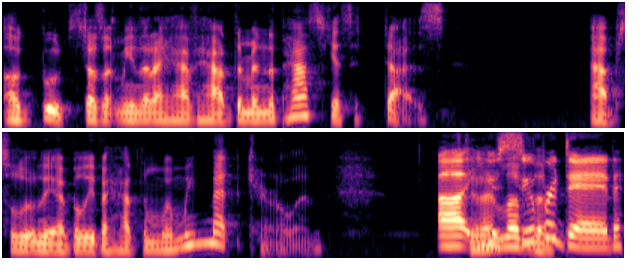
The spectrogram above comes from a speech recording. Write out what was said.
Ugg boots. Doesn't mean that I have had them in the past. Yes, it does. Absolutely. I believe I had them when we met Carolyn. Uh, you super them? did,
